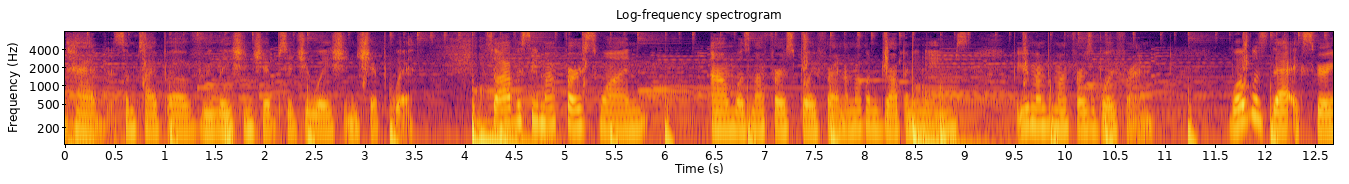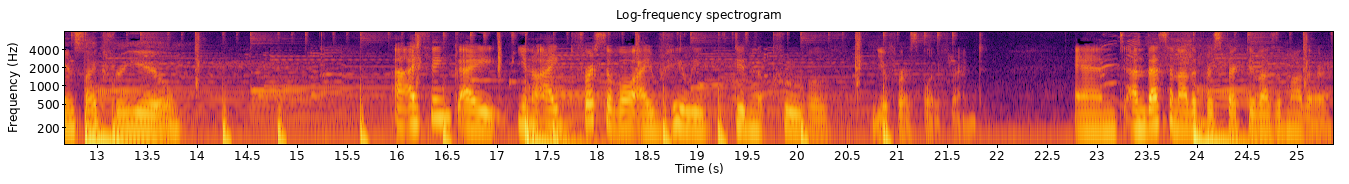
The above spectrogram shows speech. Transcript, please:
had some type of relationship situationship with so obviously my first one um, was my first boyfriend i'm not going to drop any names but you remember my first boyfriend what was that experience like for you? I think I, you know, I first of all, I really didn't approve of your first boyfriend, and and that's another perspective as a mother.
